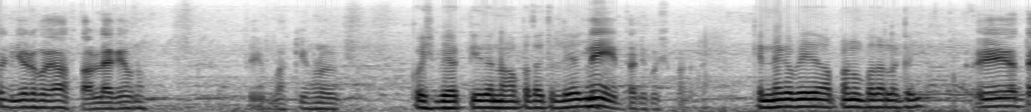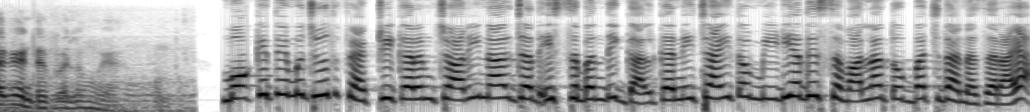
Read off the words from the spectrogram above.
ਇੰਜਰਡ ਹੋਇਆ ਹਸਪਤਾਲ ਲੈ ਗਏ ਉਹਨੂੰ। ਤੇ ਬਾਕੀ ਹੁਣ ਕੁਝ ਵਿਅਕਤੀ ਦਾ ਨਾਮ ਪਤਾ ਚੱਲਿਆ ਜੀ? ਨਹੀਂ ਇਦਾਂ ਨਹੀਂ ਕੁਝ ਪਤਾ ਲੱਗਾ। ਕਿੰਨੇ ਕੁ ਵਜੇ ਆਪਾਂ ਨੂੰ ਪਤਾ ਲੱਗਾ ਜੀ? ਇਹ ਅੱਧਾ ਘੰਟੇ ਪਹਿਲਾਂ ਹੋਇਆ। ਮੌਕੇ ਤੇ ਮੌਜੂਦ ਫੈਕਟਰੀ ਕਰਮਚਾਰੀ ਨਾਲ ਜਦ ਇਸ ਸੰਬੰਧੀ ਗੱਲ ਕਰਨੀ ਚਾਹੀ ਤਾਂ ਮੀਡੀਆ ਦੇ ਸਵਾਲਾਂ ਤੋਂ ਬਚਦਾ ਨਜ਼ਰ ਆਇਆ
